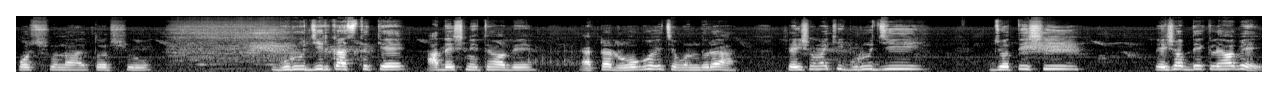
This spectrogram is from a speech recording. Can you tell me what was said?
পরশু নয়, তরশু গুরুজির কাছ থেকে আদেশ নিতে হবে। একটা রোগ হয়েছে বন্ধুরা, সেই সময় কি গুরুজি, জ্যোতিষী এইসব দেখলে হবে?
